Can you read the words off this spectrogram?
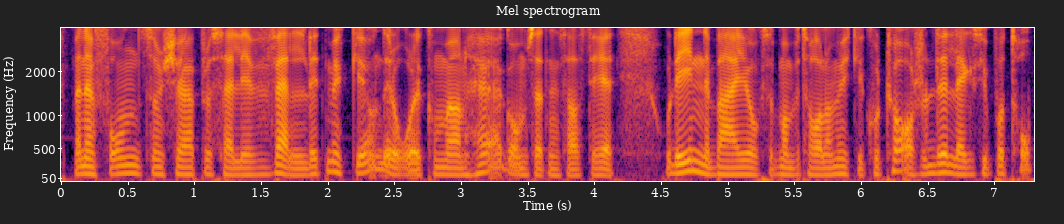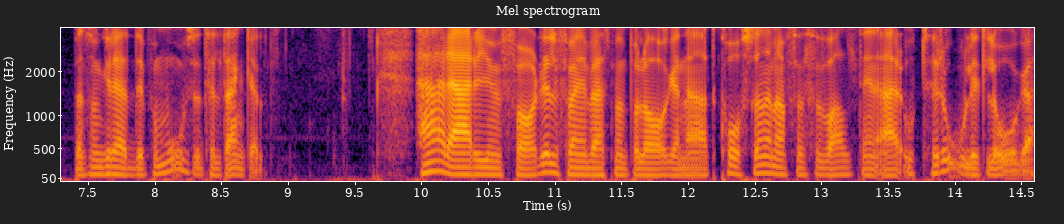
Men en fond som köper och säljer väldigt mycket under året kommer att ha en hög omsättningshastighet. Och det innebär ju också att man betalar mycket courtage och det läggs ju på toppen som grädde på moset helt enkelt. Här är det ju en fördel för investmentbolagen att kostnaderna för förvaltningen är otroligt låga.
